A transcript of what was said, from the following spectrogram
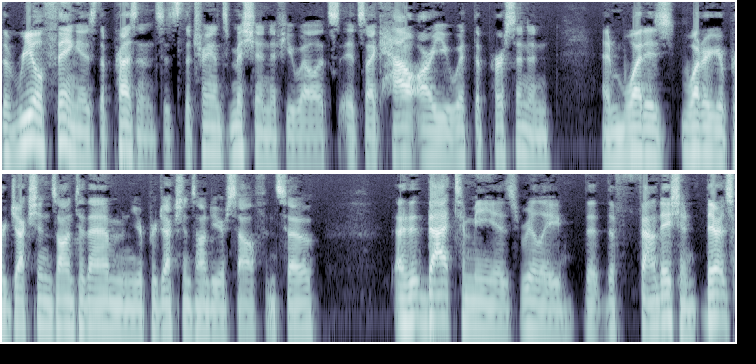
the real thing is the presence. It's the transmission, if you will. It's it's like how are you with the person and and what is what are your projections onto them and your projections onto yourself. And so uh, that to me is really the the foundation. There's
